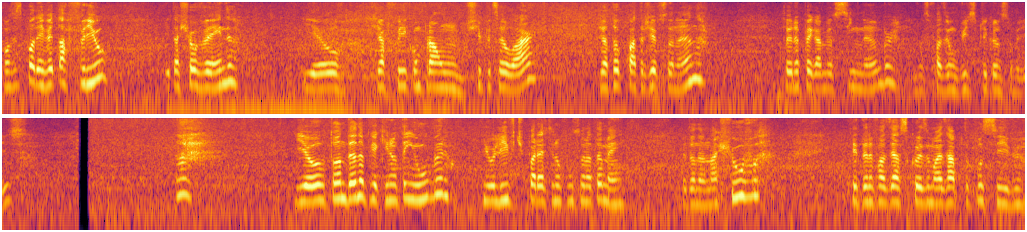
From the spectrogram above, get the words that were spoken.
Como vocês podem ver, tá frio e tá chovendo. E eu já fui comprar um chip de celular. Já tô com 4G funcionando. Tô indo pegar meu SIM number. Vou fazer um vídeo explicando sobre isso. Ah, E eu tô andando porque aqui não tem Uber e o Lyft parece que não funciona também. Eu tô andando na chuva, tentando fazer as coisas o mais rápido possível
